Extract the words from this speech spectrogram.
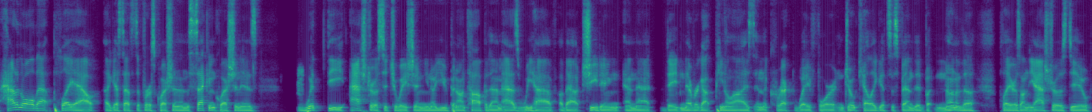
how did all that play out? I guess that's the first question. And the second question is with the Astro situation, you know, you've been on top of them as we have about cheating and that they never got penalized in the correct way for it. And Joe Kelly gets suspended, but none of the players on the Astros do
